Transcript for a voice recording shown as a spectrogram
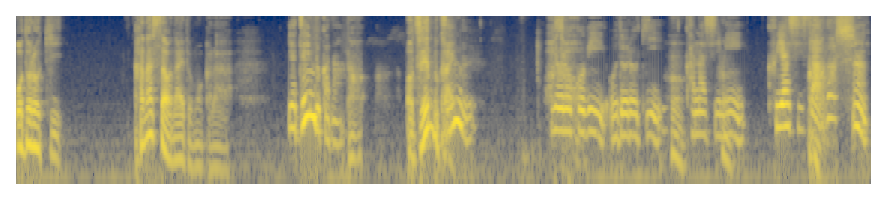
驚き、悲しさはないと思うから。いや、全部かな。なあ、全部かい？全部。喜び、驚きうん、悲しみ、悔しさ。悲しい。うん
